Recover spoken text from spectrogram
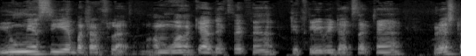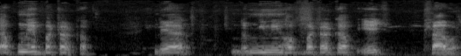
यू में सी ए बटरफ्लाई हम वहाँ क्या देख सकते हैं? तितली भी देख सकते हैं। रेस्ट अपने buttercup there the meaning of buttercup is flower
